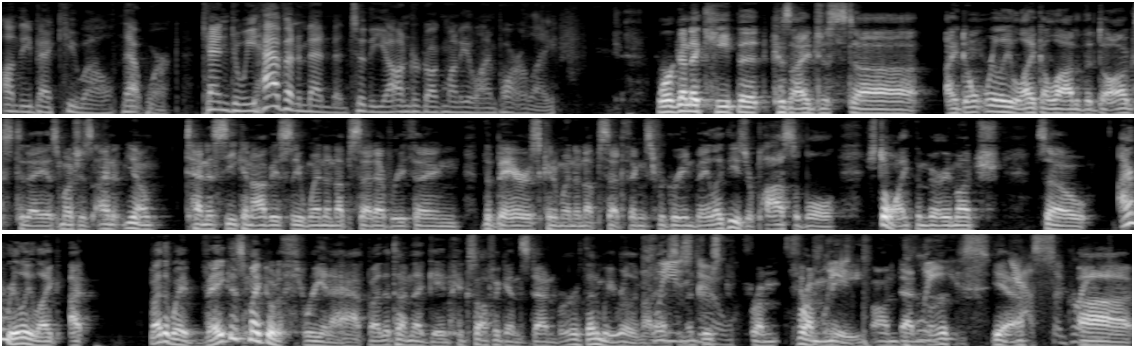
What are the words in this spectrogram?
on the BetQL network. Ken, do we have an amendment to the underdog money line parlay? We're gonna keep it because I just uh, I don't really like a lot of the dogs today as much as I you know Tennessee can obviously win and upset everything. The Bears can win and upset things for Green Bay. Like these are possible. Just don't like them very much. So I really like. I, by the way, Vegas might go to three and a half by the time that game kicks off against Denver. Then we really might Please have some do. interest from from Please- me on Denver. Please. Yeah. Yes, agreed. Uh,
